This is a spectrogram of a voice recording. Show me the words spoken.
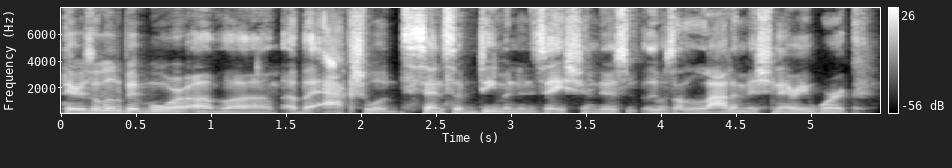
there's a little bit more of a of an actual sense of demonization. There's there was a lot of missionary work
